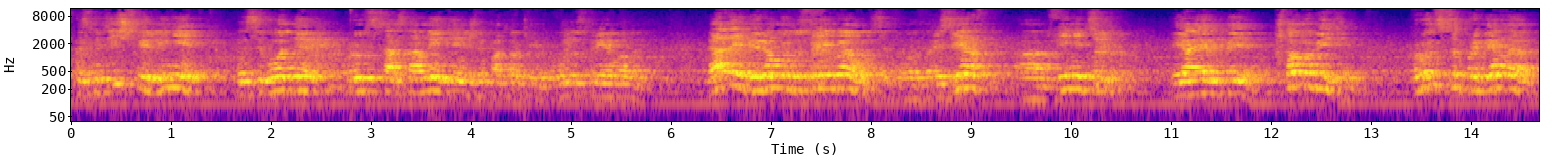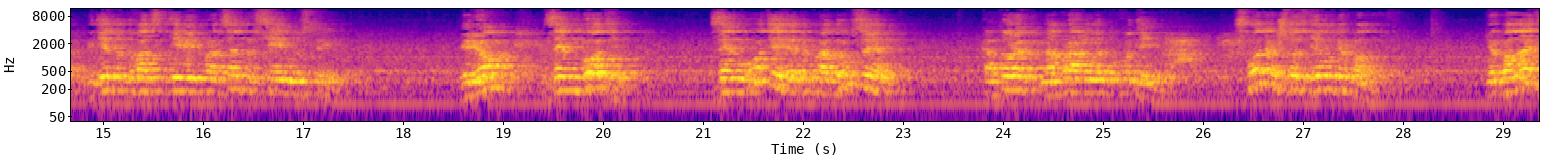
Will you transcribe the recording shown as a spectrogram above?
в косметической линии на сегодня крутятся основные денежные потоки в индустрии MLM. Далее берем индустрию wellness, это вот резерв, Affinity и AMPM. Что мы видим? Крутится примерно где-то 29% всей индустрии. Берем Zenbody. Zenbody это продукция, которая направлена на похудение. Смотрим, что сделал Гербалайф. Гербалайф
